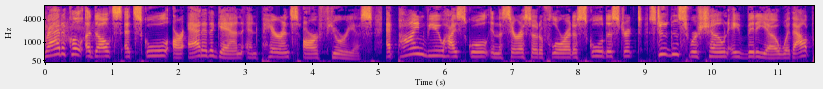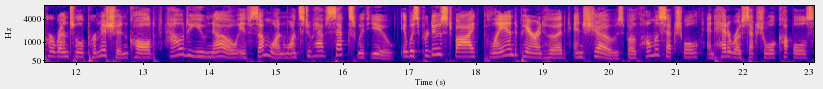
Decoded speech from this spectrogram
Radical adults at school are at it again, and parents are furious. At Pine View High School in the Sarasota, Florida school district, students were shown a video without parental permission called How Do You Know If Someone Wants to Have Sex with You? It was produced by Planned Parenthood and shows both homosexual and heterosexual couples,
